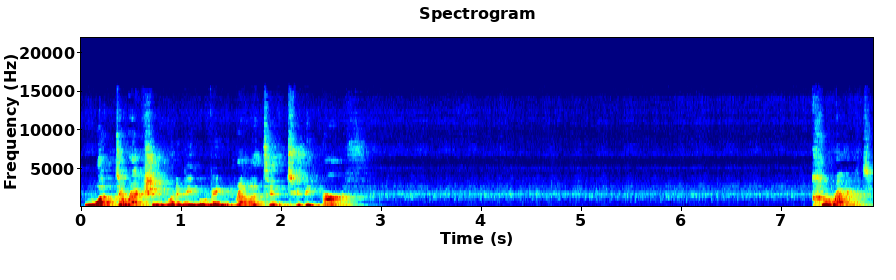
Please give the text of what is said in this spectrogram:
what direction would it be moving relative to the Earth? Correct.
